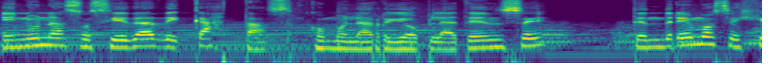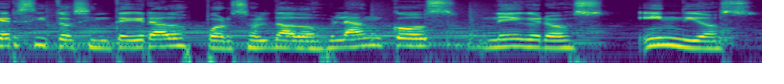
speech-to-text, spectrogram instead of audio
en una sociedad de castas como la rioplatense, tendremos ejércitos integrados por soldados blancos, negros, indios,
